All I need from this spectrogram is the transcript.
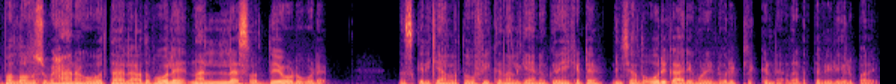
അപ്പോൾ അള്ളാഹു സുബാനഹുവത്താല അതുപോലെ നല്ല ശ്രദ്ധയോടുകൂടെ നിസ്കരിക്കാനുള്ള തോഫീക്ക് നൽകി അനുഗ്രഹിക്കട്ടെ. ഇൻഷാല്ല ഒരു കാര്യം കൂടി ഉണ്ട് ഒരു ട്രിക്ക് ഉണ്ട്. അത് അടുത്ത വീഡിയോയിൽ പറയും.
